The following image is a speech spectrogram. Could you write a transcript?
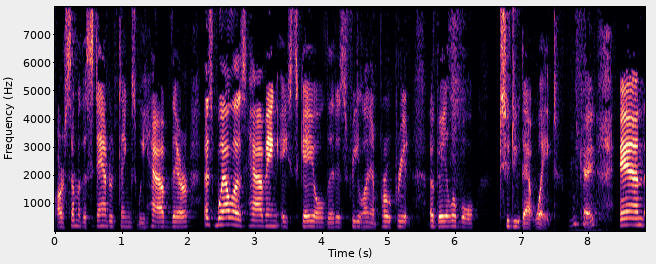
are some of the standard things we have there, as well as having a scale that is feeling appropriate available to do that weight. Okay. And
